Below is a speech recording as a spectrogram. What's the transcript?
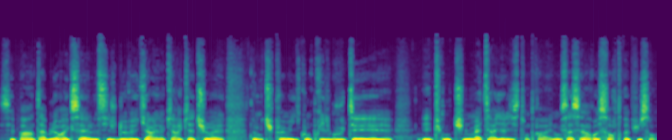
c'est pas un tableur Excel si je devais caricaturer. Donc tu peux y compris le goûter et, et tu, tu, le matérialises ton travail. Donc ça c'est un ressort très puissant.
